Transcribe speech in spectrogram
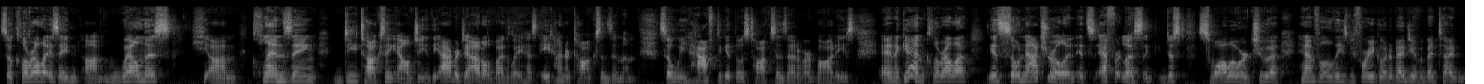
So chlorella is a um, wellness um, cleansing, detoxing algae. The average adult, by the way, has 800 toxins in them. So we have to get those toxins out of our bodies. And again, chlorella is so natural and it's effortless. Just swallow or chew a handful of these before you go to bed. You have a bedtime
